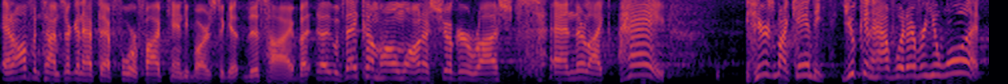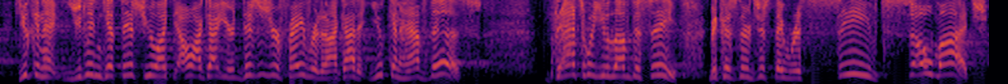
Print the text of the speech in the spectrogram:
and oftentimes they're going to have to have four or five candy bars to get this high. But uh, if they come home on a sugar rush and they're like, hey, here's my candy. You can have whatever you want. You can have, you didn't get this. You like, oh, I got your, this is your favorite and I got it. You can have this. That's what you love to see because they're just, they received so much.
